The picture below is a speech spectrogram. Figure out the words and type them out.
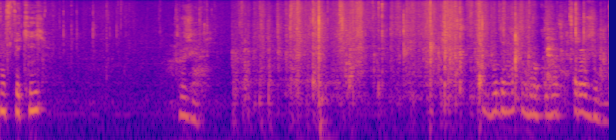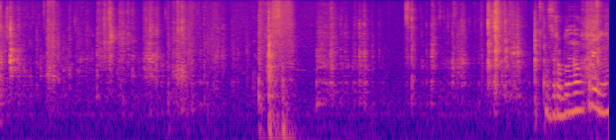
Ось такий рожевий. Будемо друкувати рожевий. Зроблено в Україні.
